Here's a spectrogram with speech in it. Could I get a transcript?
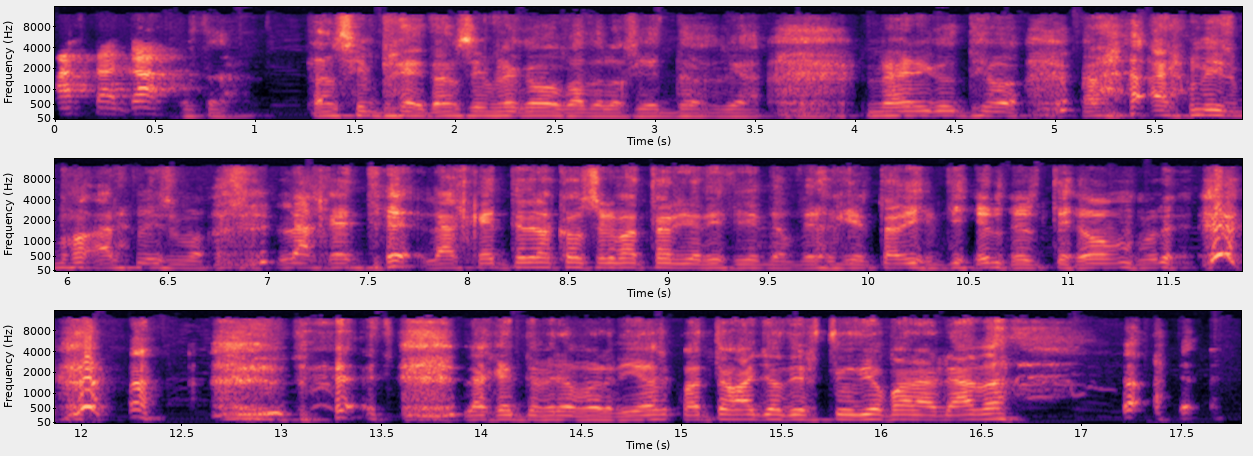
Hasta acá. Está. Tan simple, tan simple como cuando lo siento. O sea, no hay ningún tipo. Ahora, ahora mismo, ahora mismo, la gente, la gente del conservatorio diciendo, pero ¿qué está diciendo este hombre? La gente, pero por Dios, ¿cuántos años de estudio para nada?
